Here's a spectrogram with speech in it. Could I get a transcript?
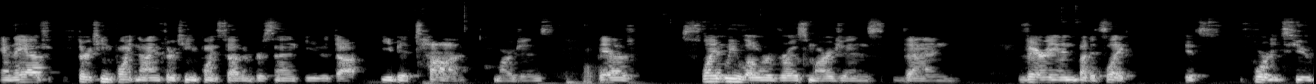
And they have 13.9, 13.7% EBITDA EBITDA margins. They have slightly lower gross margins than Varian, but it's like it's 42%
